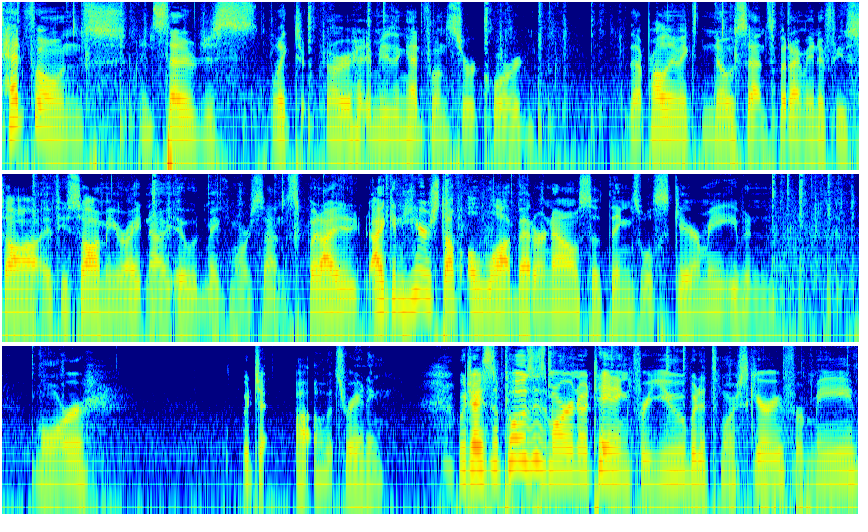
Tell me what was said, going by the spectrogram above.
headphones instead of just like, or I'm using headphones to record. That probably makes no sense, but I mean, if you saw if you saw me right now, it would make more sense. But I I can hear stuff a lot better now, so things will scare me even more. Which uh oh, it's raining. Which I suppose is more entertaining for you, but it's more scary for me.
